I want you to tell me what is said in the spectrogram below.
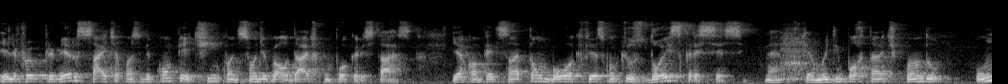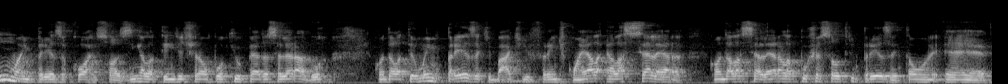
Ele foi o primeiro site a conseguir competir em condição de igualdade com o PokerStars. E a competição é tão boa que fez com que os dois crescessem, né? Porque é muito importante quando uma empresa corre sozinha, ela tende a tirar um pouquinho o pé do acelerador. Quando ela tem uma empresa que bate de frente com ela, ela acelera. Quando ela acelera, ela puxa essa outra empresa. Então, é,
